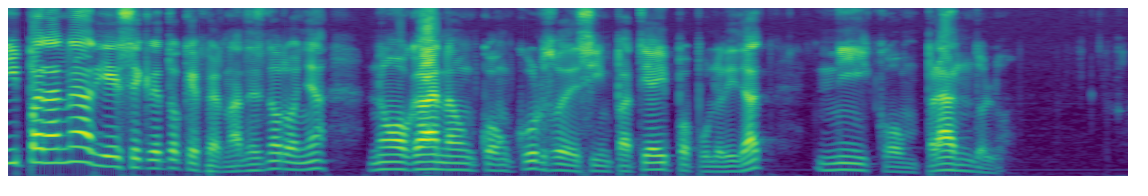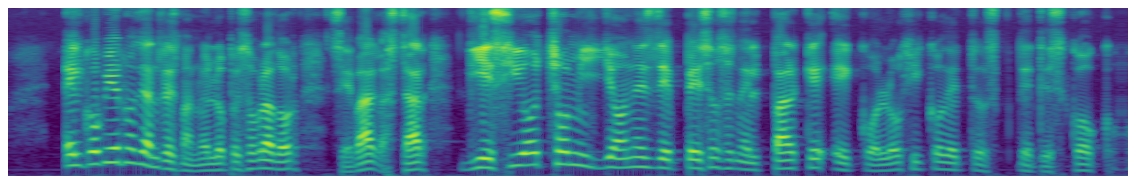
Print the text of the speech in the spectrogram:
Y para nadie es secreto que Fernández Noroña no gana un concurso de simpatía y popularidad ni comprándolo. El gobierno de Andrés Manuel López Obrador se va a gastar 18 millones de pesos en el Parque Ecológico de, Texcoco.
